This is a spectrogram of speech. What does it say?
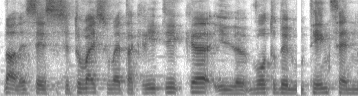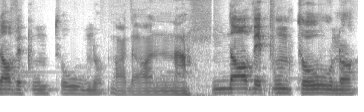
no nel senso se tu vai su Metacritic il voto dell'utenza è 9.1 madonna 9.1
